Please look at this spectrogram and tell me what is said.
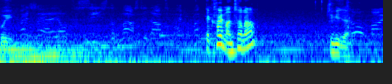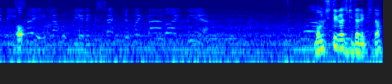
V. 근데 칼 많잖아? 죽이자. 멈출 때까지 기다립시다.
